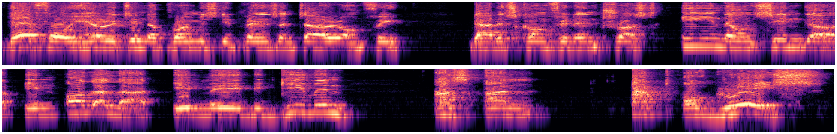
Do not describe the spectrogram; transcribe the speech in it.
Therefore, inheriting the promise depends entirely on faith that is confident trust in the unseen God, in order that it may be given as an act of grace.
